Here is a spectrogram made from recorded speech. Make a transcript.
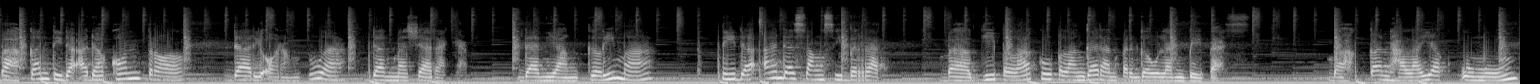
Bahkan tidak ada kontrol dari orang tua dan masyarakat. Dan yang kelima, tidak ada sanksi berat bagi pelaku pelanggaran pergaulan bebas. Bahkan halayak umum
